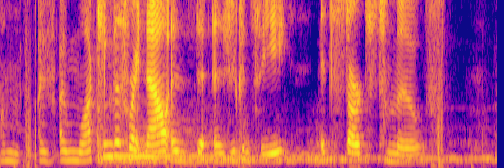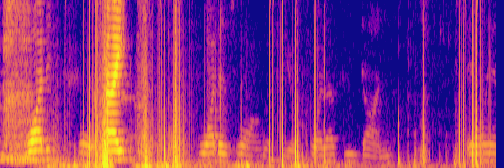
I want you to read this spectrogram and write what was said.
Um, I've, I'm watching this right now, and th- as you can see, it starts to move. What, Fortnite? What is wrong with you? What have you done? Aliens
